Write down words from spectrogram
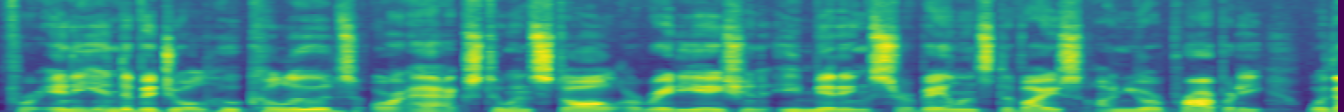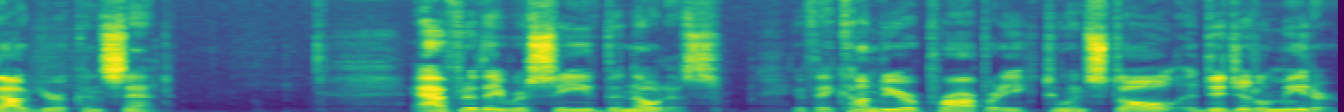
for any individual who colludes or acts to install a radiation emitting surveillance device on your property without your consent. After they receive the notice, if they come to your property to install a digital meter,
